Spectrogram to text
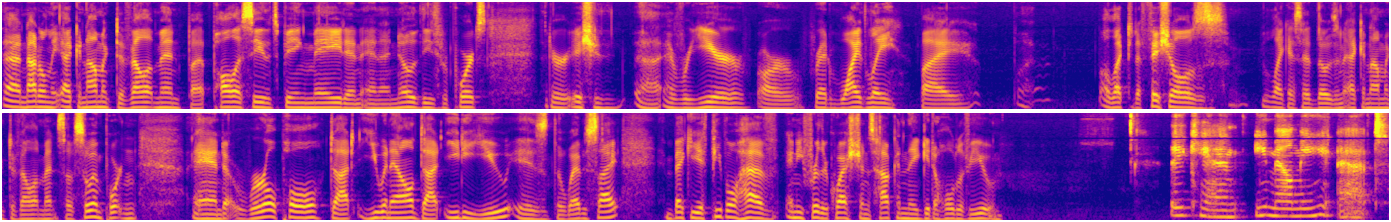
uh, uh, not only economic development, but policy that's being made. And, and I know these reports that are issued uh, every year are read widely by uh, elected officials, like I said, those in economic development. So, so important. And ruralpoll.unl.edu is the website. And Becky, if people have any further questions, how can they get a hold of you? They can email me at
